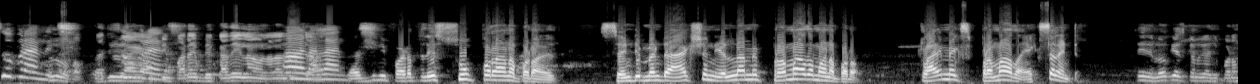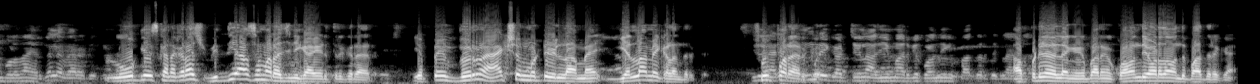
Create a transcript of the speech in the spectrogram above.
சூப்பரா இருந்துச்சு. ரஜினி படம் எப்படி கதையெல்லாம் நல்லா ரஜினி படத்திலே சூப்பரான படம் இது. சென்டிமெண்ட் ஆக்ஷன் எல்லாமே பிரமாதமான படம். கிளைமேக்ஸ் பிரமாதம் எக்ஸலண்ட் இது லோகேஷ் கனகராஜ் படம் போல தான் இருக்கு இல்ல வேற? லோகேஷ் கனகராஜ் வித்தியாசமா ரஜினிகாய் எடுத்திருக்கிறாரு. எப்பயும் வெறும் ஆக்ஷன் மட்டும் இல்லாம எல்லாமே கலந்துருக்கு. சூப்பரா இருக்கு. காட்சிகள் அதிகமா இருக்கு குழந்தைங்க பாக்குறதுக்கு அப்படிலாம் இல்லைங்க பாருங்க குழந்தையோட தான் வந்து பார்த்துருக்கேன்.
